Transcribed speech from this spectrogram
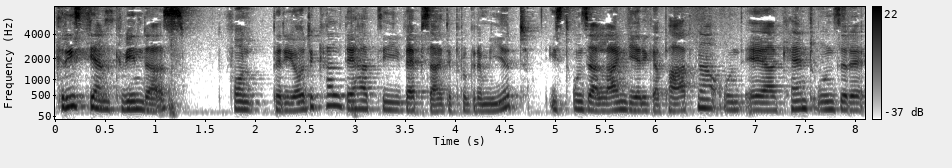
Christian Quindas, von Periodical, der hat die Webseite programmiert, ist unser langjähriger Partner und er kennt unsere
